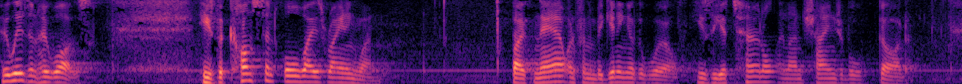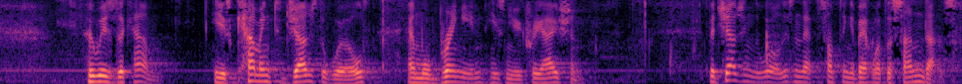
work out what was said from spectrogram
Who is and who was? He's the constant, always reigning one, both now and from the beginning of the world. He's the eternal and unchangeable God. Who is to come? He is coming to judge the world and will bring in his new creation. But judging the world, isn't that something about what the Son does?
